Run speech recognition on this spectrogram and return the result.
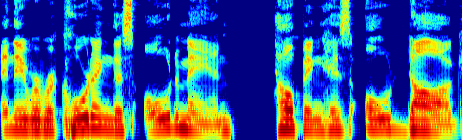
and they were recording this old man helping his old dog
